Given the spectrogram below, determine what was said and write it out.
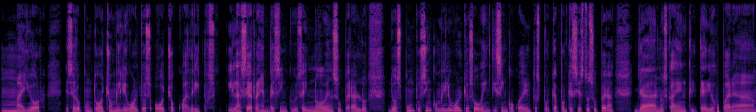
mayor de 0.8 milivoltios o 8 cuadritos y las R en B5 y 6 no deben superar los 2.5 milivoltios o 25 cuadritos. ¿Por qué? Porque si estos superan ya nos caen criterios para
